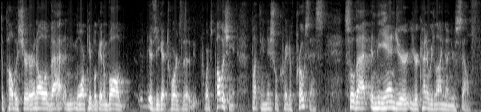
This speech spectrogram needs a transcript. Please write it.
the publisher and all of that, and more people get involved as you get towards the towards publishing it. But the initial creative process, so that in the end you're you're kind of relying on yourself,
